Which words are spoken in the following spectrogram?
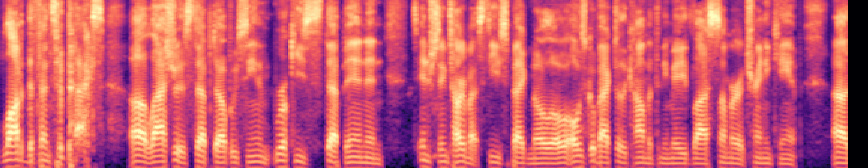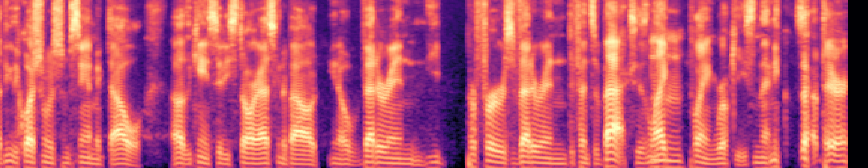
a lot of defensive backs uh, last year that stepped up. We've seen rookies step in, and it's interesting talking about Steve Spagnuolo. I always go back to the comment that he made last summer at training camp. Uh, I think the question was from Sam McDowell, uh, the Kansas City Star, asking about you know veteran. He prefers veteran defensive backs. He doesn't like Mhm. playing rookies, and then he goes out there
